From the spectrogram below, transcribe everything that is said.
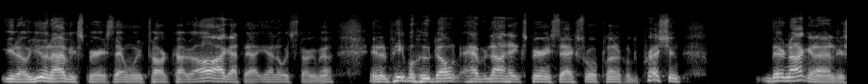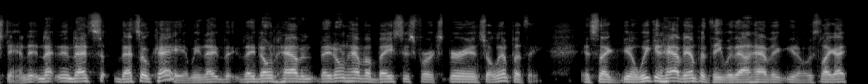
you know, you and I've experienced that when we've talked. Oh, I got that. Yeah, I know what you're talking about. And people who don't have not experienced actual clinical depression they're not going to understand it and, that, and, that's that's okay. I mean they they don't have they don't have a basis for experiential empathy. It's like you know we can have empathy without having you know it's like i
